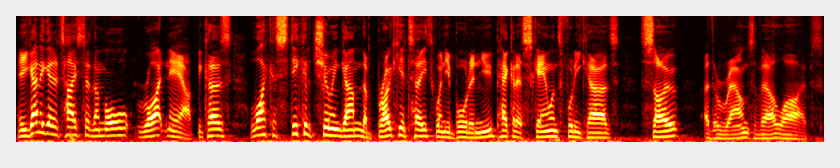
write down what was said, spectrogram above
And you're going to get a taste of them all right now because, like a stick of chewing gum that broke your teeth when you bought a new packet of Scanlens footy cards, so are the rounds of our lives.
